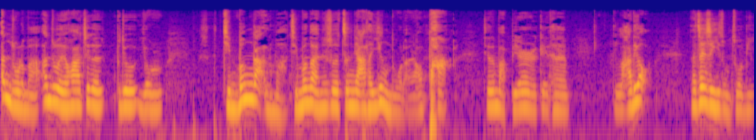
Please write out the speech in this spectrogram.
摁住了吗？摁住的话，这个不就有紧绷感了吗？紧绷感就说增加它硬度了，然后啪就能把别人给它拉掉。那这是一种作弊，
